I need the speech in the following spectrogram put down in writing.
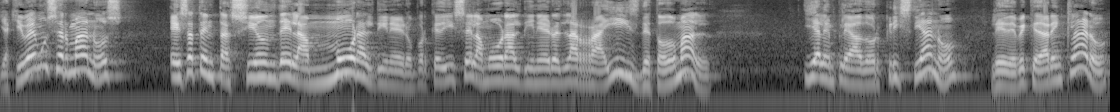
Y aquí vemos, hermanos, esa tentación del amor al dinero, porque dice el amor al dinero es la raíz de todo mal. Y al empleador cristiano le debe quedar en claro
